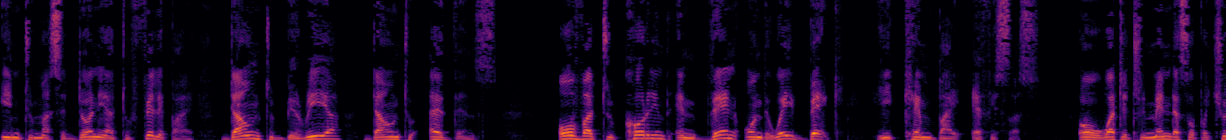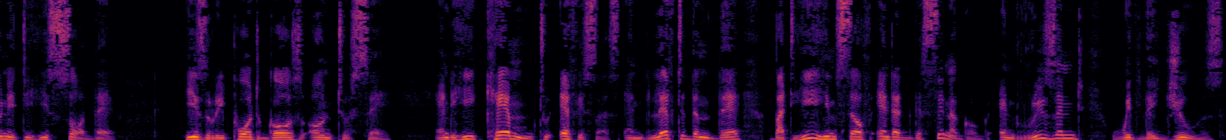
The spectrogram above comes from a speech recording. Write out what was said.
into Macedonia to Philippi, down to Berea, down to Athens, over to Corinth, and then on the way back, he came by Ephesus. Oh, what a tremendous opportunity he saw there. His report goes on to say, and he came to Ephesus and left them there, but he himself entered the synagogue and reasoned with the Jews.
